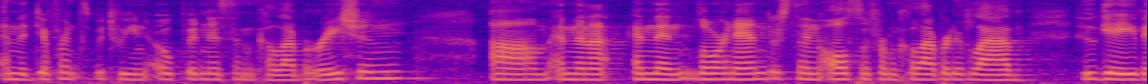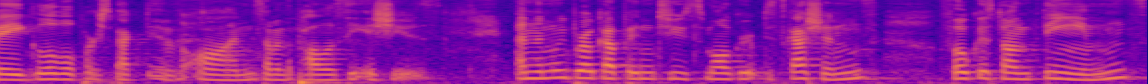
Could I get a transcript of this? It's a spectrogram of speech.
and the difference between openness and collaboration. Um, and, then, uh, and then Lauren Anderson, also from Collaborative Lab, who gave a global perspective on some of the policy issues. And then we broke up into small group discussions focused on themes,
